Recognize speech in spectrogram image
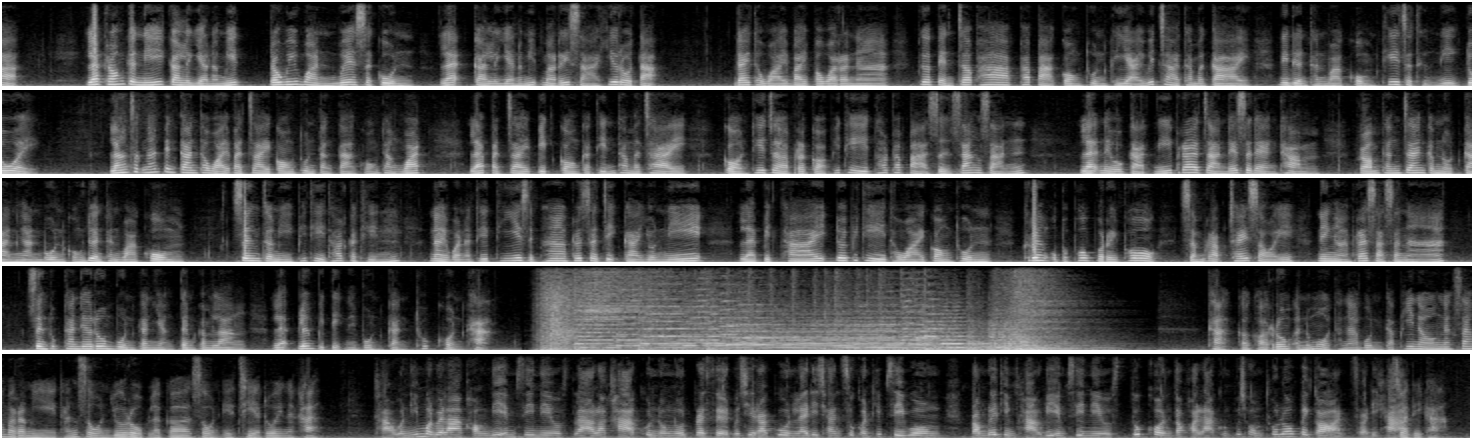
และพร้อมกันนี้กัลยาณมิตรรวิวันเวสกุล และกัลยาณมิตรมาริสาฮิโรตะ ได้ถวายใบปวารณา เพื่อเป็นเจ้าภาพผ้าป่ากองทุนขยายวิชาธรรมกาย ในเดือนธันวาคมที่จะถึงนี้อีกด้วย หลังจากนั้นเป็นการถวายปัจจัยกองทุนต่างๆ ของทางวัด และปัจจัยปิดกองกระถินธรรมชัย ก่อนที่จะประกอบพิธีทอดพระป่าสื่อสร้างสรรค์ และในโอกาสนี้พระอาจารย์ได้แสดงธรรม พร้อมทั้งแจ้งกำหนดการงานบุญของเดือนธันวาคม ซึ่งจะมีพิธีทอดกระถิน ในวันอาทิตย์ที่ 25 พฤศจิกายนนี้ และปิดท้ายด้วยพิธีถวายกองทุน เครื่องอุปโภคบริโภคสำหรับใช้สอยในงานพระศาสนาซึ่งทุกท่านได้ร่วมบุญกันอย่างเต็มกำลัง และปลื้มปิติในบุญกันทุกคนค่ะ ค่ะ ก็ขอร่วมอนุโมทนาบุญกับพี่น้องนักสร้างบารมีทั้งโซนยุโรป และก็โซนเอเชียด้วยนะคะ ค่ะ วันนี้หมดเวลาของ DMC News แล้วล่ะค่ะ คุณนงนุชประเสริฐวชิรกุล และดิฉันสุคนทิพย์ศรีวงศ์พร้อมด้วยทีมข่าว DMC News ทุกคนต้องขอลาคุณผู้ชมทั่วโลกไปก่อน สวัสดีค่ะ สวัสดีค่ะ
